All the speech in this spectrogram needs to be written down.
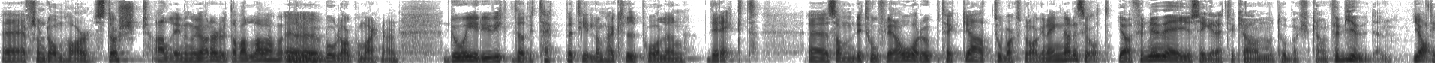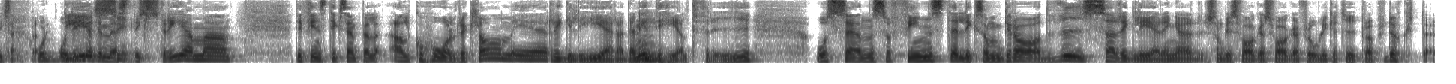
eh, eftersom de har störst anledning att göra det utav alla eh, mm. bolag på marknaden. Då är det ju viktigt att vi täpper till de här kryphålen direkt. Eh, som det tog flera år att upptäcka att tobaksbolagen ägnade sig åt. Ja, för nu är ju cigarettreklam och tobaksreklam förbjuden. Ja, till exempel. Och det, och det är det mest extrema. Det finns till exempel alkoholreklam är reglerad, den är mm. inte helt fri. Och sen så finns det liksom gradvisa regleringar som blir svagare och svagare för olika typer av produkter.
